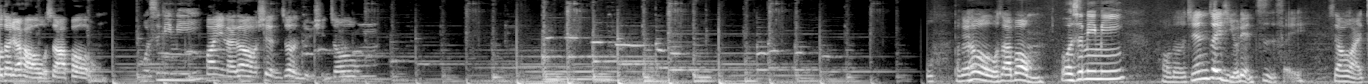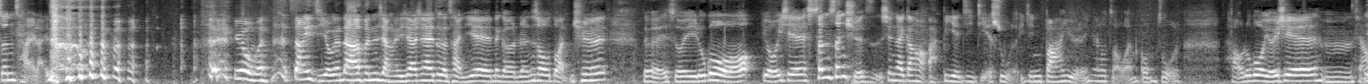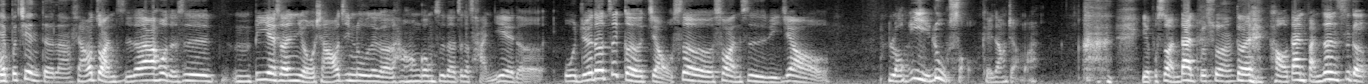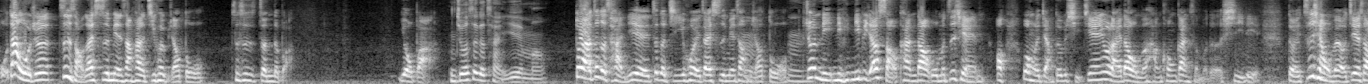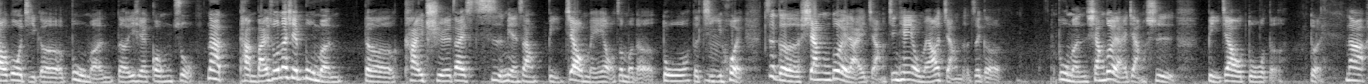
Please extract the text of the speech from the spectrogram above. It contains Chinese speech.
Hello，大家好，我是阿蹦，我是咪咪，欢迎来到宪政旅行中。大家好，我是阿蹦，我是咪咪。好的，今天这一集有点自肥，是要来真才来的。因为我们上一集有跟大家分享了一下，现在这个产业那个人手短缺，对，所以如果有一些莘莘学子，现在刚好啊毕业季结束了，已经八月了，应该都找完工作了。好，如果有一些嗯想要也不见得啦，想要转职的啊，或者是嗯毕业生有想要进入这个航空公司的这个产业的，我觉得这个角色算是比较容易入手，可以这样讲吗？也不算，但不算。对，好，但反正是个，但我觉得至少在市面上它的机会比较多，这是真的吧？有吧？你觉得这个产业吗？对啊，这个产业这个机会在市面上比较多，嗯就你你你比较少看到。我们之前哦忘了讲，对不起，今天又来到我们航空干什么的系列。对，之前我们有介绍过几个部门的一些工作，那坦白说那些部门。的开缺在市面上比较没有这么的多的机会，这个相对来讲，今天我们要讲的这个部门相对来讲是比较多的。对，那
